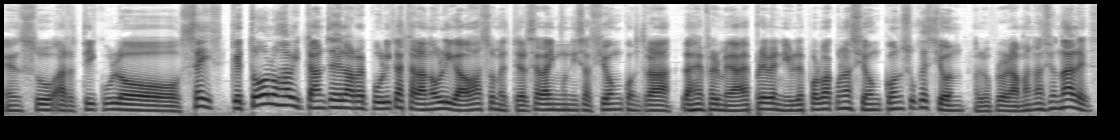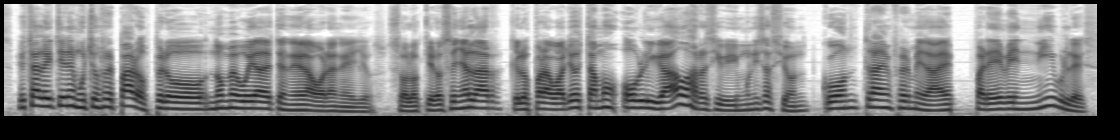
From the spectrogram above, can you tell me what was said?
en su artículo 6 que todos los habitantes de la República estarán obligados a someterse a la inmunización contra las enfermedades prevenibles por vacunación con sujeción a los programas nacionales. Esta ley tiene muchos reparos, pero no me voy a detener ahora en ellos. Solo quiero señalar que los paraguayos estamos obligados a recibir inmunización contra enfermedades prevenibles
